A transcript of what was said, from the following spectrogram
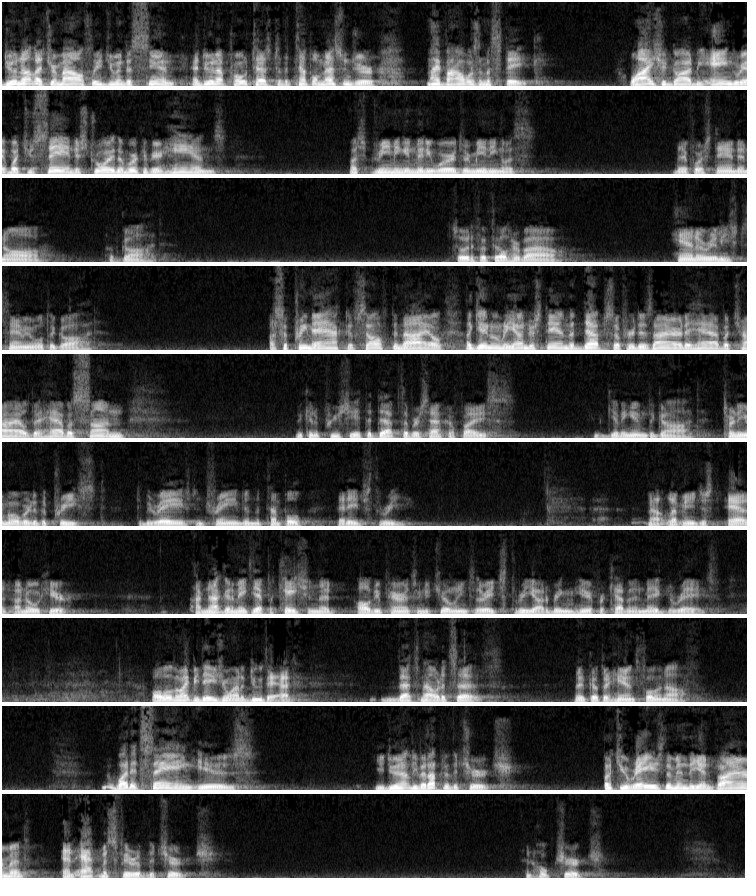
Do not let your mouth lead you into sin, and do not protest to the temple messenger, My vow was a mistake. Why should God be angry at what you say and destroy the work of your hands? Much dreaming and many words are meaningless. Therefore, stand in awe of God. So, to fulfill her vow, Hannah released Samuel to God. A supreme act of self denial. Again, when we understand the depths of her desire to have a child, to have a son, we can appreciate the depth of her sacrifice in giving him to God, turning him over to the priest to be raised and trained in the temple at age three. Now, let me just add a note here. I'm not going to make the application that all of your parents, when your children reach their age three, ought to bring them here for Kevin and Meg to raise. Although there might be days you want to do that, that's not what it says. They've got their hands full enough. What it's saying is, you do not leave it up to the church, but you raise them in the environment and atmosphere of the church. And Hope Church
